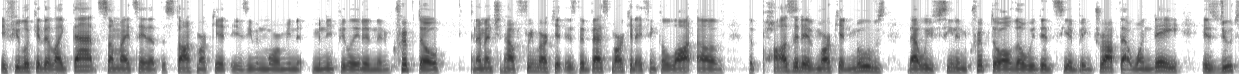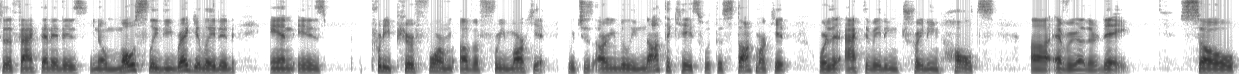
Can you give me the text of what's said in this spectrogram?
if you look at it like that, some might say that the stock market is even more manipulated than crypto and I mentioned how free market is the best market. I think a lot of the positive market moves that we've seen in crypto, although we did see a big drop that one day, is due to the fact that it is, you know, mostly deregulated and is pretty pure form of a free market, which is arguably not the case with the stock market where they're activating trading halts uh, every other day. So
